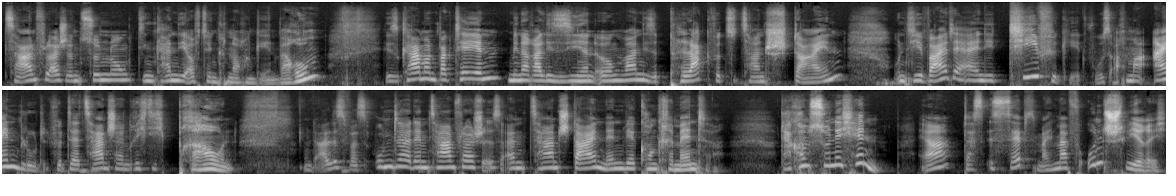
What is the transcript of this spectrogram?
Zahnfleischentzündung, die kann die auf den Knochen gehen. Warum? Diese Keime und Bakterien mineralisieren irgendwann, diese Plaque wird zu Zahnstein und je weiter er in die Tiefe geht, wo es auch mal einblutet, wird der Zahnstein richtig braun. Und alles, was unter dem Zahnfleisch ist an Zahnstein, nennen wir Konkremente. Da kommst du nicht hin. Ja, das ist selbst manchmal für uns schwierig.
